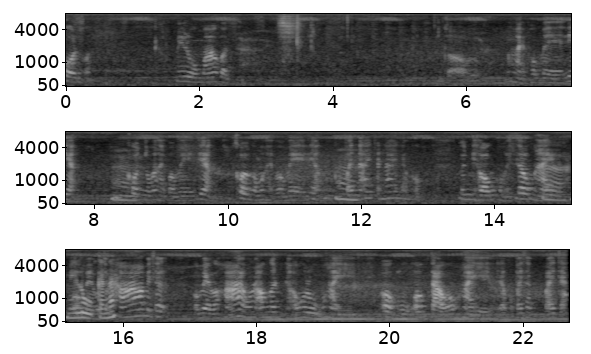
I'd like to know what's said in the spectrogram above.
คนก่อนมีลูกมาก่อนก็เอามาใหายพ่อแม่เลี้ยงอืมคนก็มาใหายพ่อแม่เลี้ยง คนก็มาใหายพ่อแม่เลี้ยงอืม ไปไหนไปไหนแล้วก็เงินทองก็ไม่ส่งให้เออมีลูกกันนะ พ่อแม่ก็ต้องหาไปเถอะพ่อแม่ก็หาเอาเอาเงินเอาลูกมาให้ออกลูกออกเต่าเอาให้แล้วก็ไปทำไปจ้ะ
